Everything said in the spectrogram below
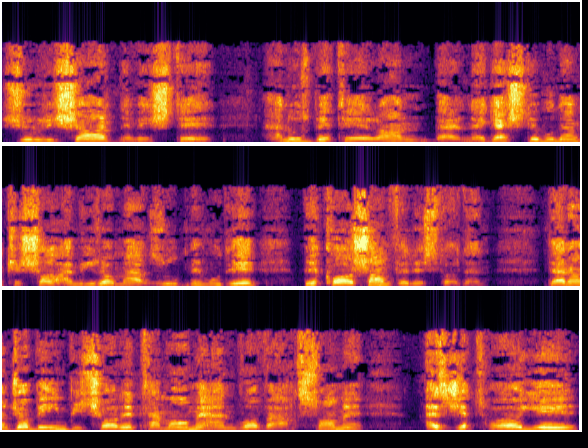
ژول ریشارد نوشته هنوز به تهران بر نگشته بودم که شاه امیر را مغضوب نموده به کاشان فرستادند در آنجا به این بیچاره تمام انواع و اقسام اذیت‌های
